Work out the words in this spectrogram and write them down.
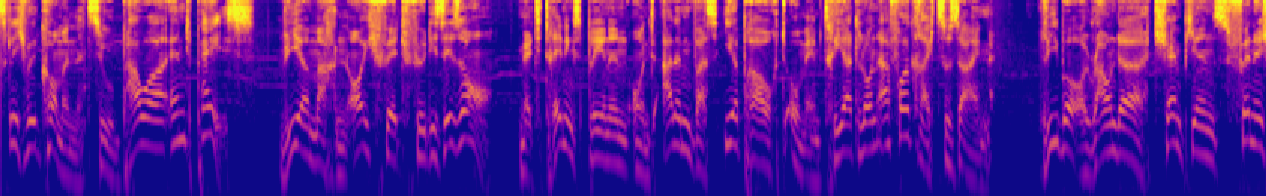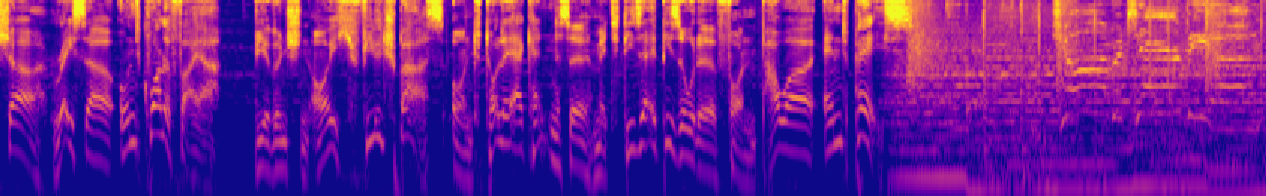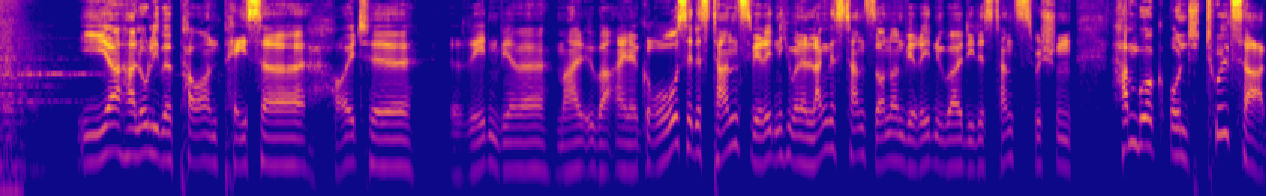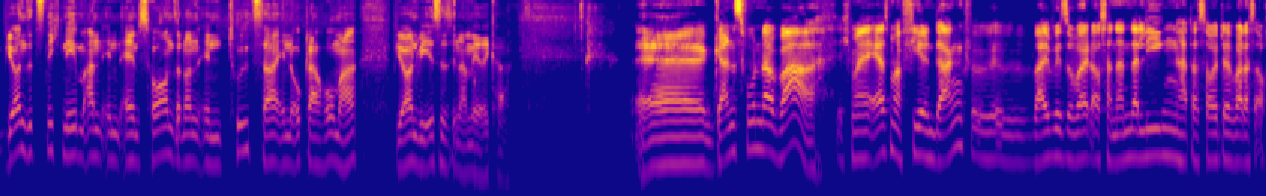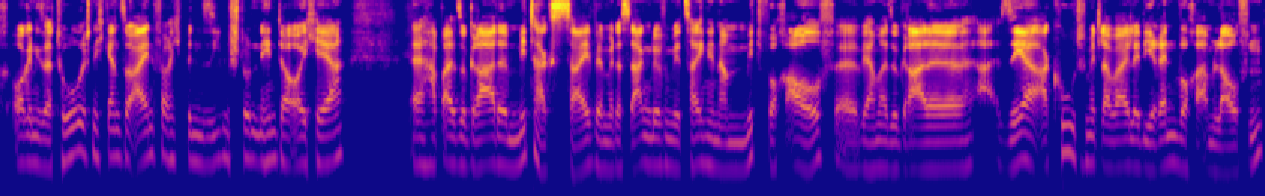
Herzlich willkommen zu Power and Pace. Wir machen euch fit für die Saison. Mit Trainingsplänen und allem, was ihr braucht, um im Triathlon erfolgreich zu sein. Liebe Allrounder, Champions, Finisher, Racer und Qualifier. Wir wünschen euch viel Spaß und tolle Erkenntnisse mit dieser Episode von Power and Pace. Ja, hallo liebe Power and Pacer. Heute reden wir mal über eine große Distanz. Wir reden nicht über eine Langdistanz, sondern wir reden über die Distanz zwischen Hamburg und Tulsa. Björn sitzt nicht nebenan in Elmshorn, sondern in Tulsa in Oklahoma. Björn, wie ist es in Amerika? Äh, ganz wunderbar. Ich meine, erstmal vielen Dank, weil wir so weit auseinander liegen. Hat das heute, war das auch organisatorisch nicht ganz so einfach. Ich bin sieben Stunden hinter euch her. Äh, habe also gerade Mittagszeit, wenn wir das sagen dürfen, wir zeichnen am Mittwoch auf. Äh, wir haben also gerade sehr akut mittlerweile die Rennwoche am Laufen.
